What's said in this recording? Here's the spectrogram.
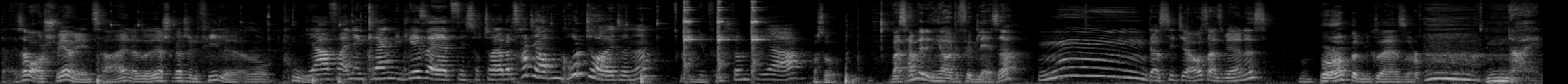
Das ist aber auch schwer mit den Zahlen. Also, das sind ja schon ganz schön viele. Also, puh. Ja, vor allen Dingen klangen die Gläser jetzt nicht so toll, aber das hat ja auch einen Grund heute, ne? In dem Füllstand? Ja. Achso. Was haben wir denn hier heute für Gläser? Mmh, das sieht ja aus, als wären es. Bourbon Gläser. Nein.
